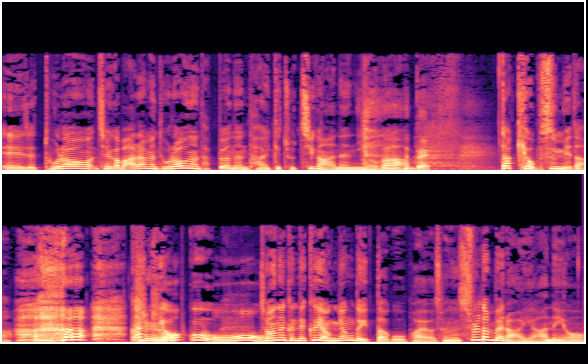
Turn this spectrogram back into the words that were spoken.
이제 돌아오 제가 말하면 돌아오는 답변은 다 이렇게 좋지가 않은 이유가 네. 딱히 없습니다. 딱히 그래요? 없고 오. 저는 근데 그 영향도 있다고 봐요. 저는 술 담배를 아예 안 해요.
